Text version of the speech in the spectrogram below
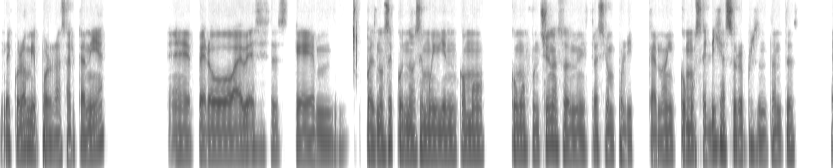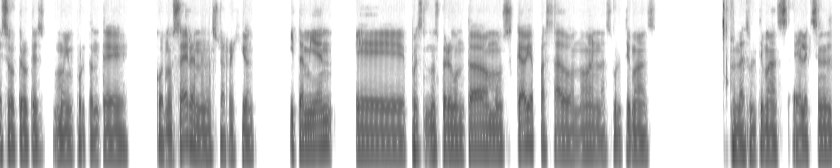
de Colombia por la cercanía, eh, pero hay veces que mm, pues no se conoce muy bien cómo, cómo funciona su administración política, ¿no? Y cómo se elige a sus representantes. Eso creo que es muy importante conocer en nuestra región. Y también, pues nos preguntábamos qué había pasado, ¿no? En las últimas en las últimas elecciones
